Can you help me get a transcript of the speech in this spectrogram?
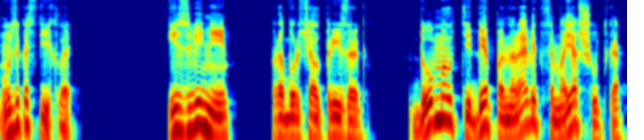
Музыка стихла. «Извини», — пробурчал призрак. «Думал, тебе понравится моя шутка».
